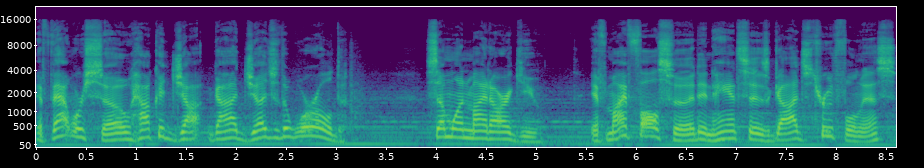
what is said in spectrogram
If that were so, how could God judge the world? Someone might argue, if my falsehood enhances God's truthfulness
